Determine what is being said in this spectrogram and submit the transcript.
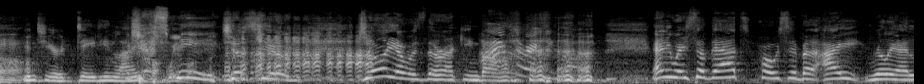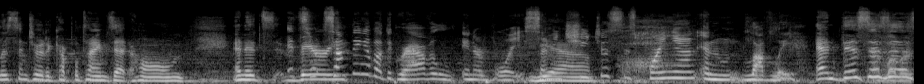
Oh. into your dating life? Just me. Just you. Julia was the wrecking ball. I'm the wrecking ball. anyway, so that's posted, but I really I listened to it a couple times at home, and it's, It's very something about the gravel in her voice. I mean, she just is poignant and lovely. And this is a her.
